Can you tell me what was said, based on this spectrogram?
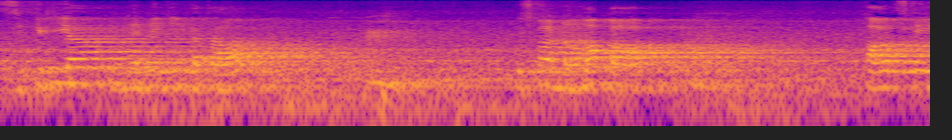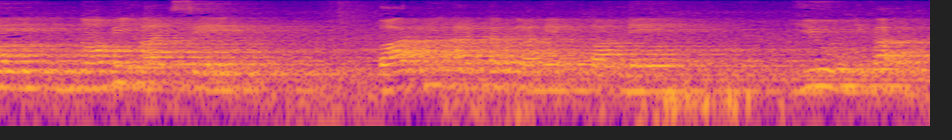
ذکریہ نبی کی کتاب اس کا نامہ باپ اور اس کی نویں آیت سے بارہویں آیت تک کلام خدا نے یوں لکھا ہے۔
